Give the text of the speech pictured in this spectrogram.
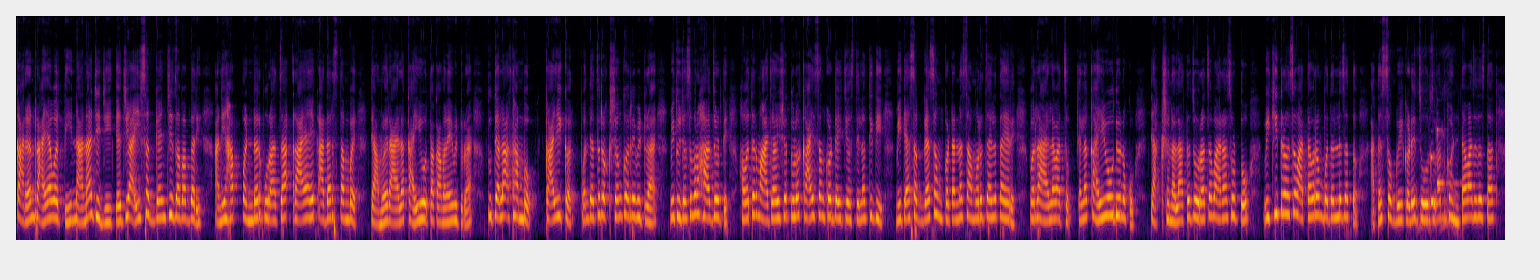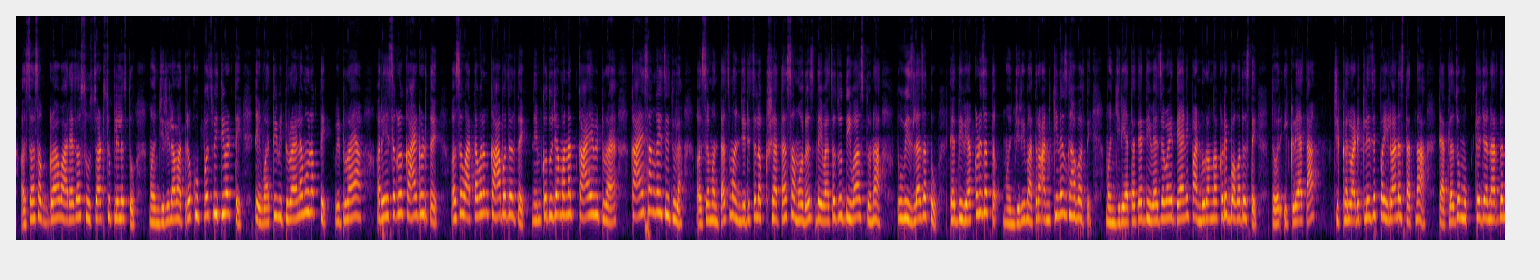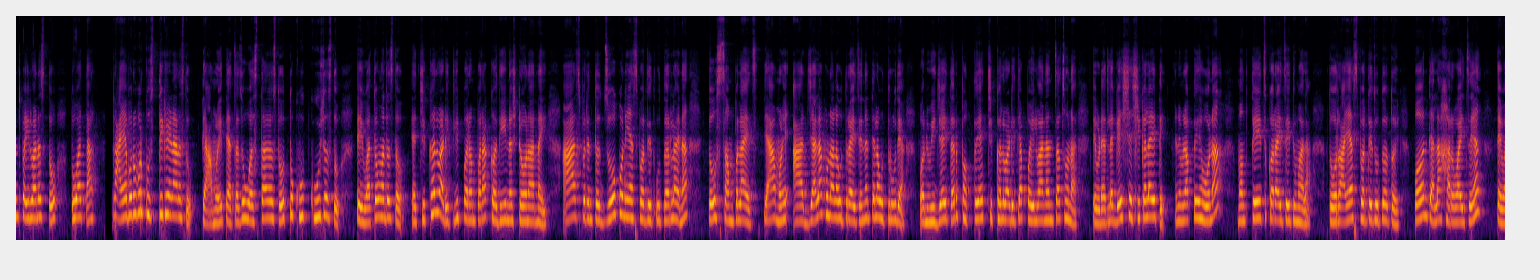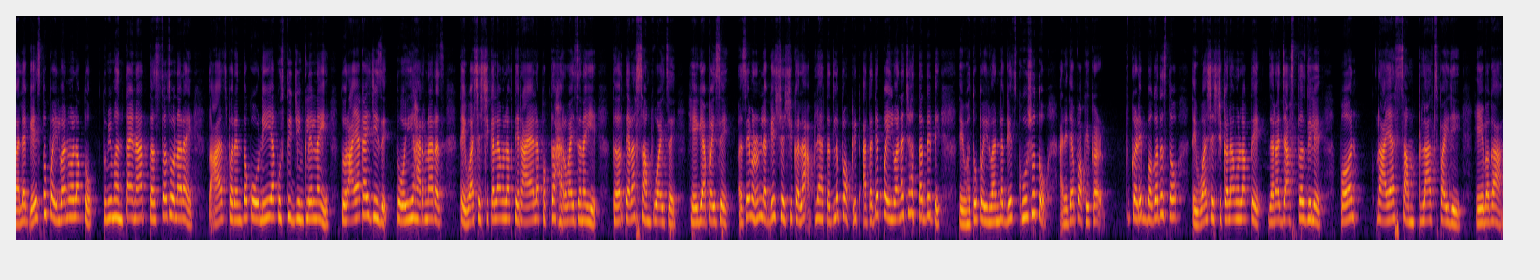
कारण रायावरती नानाजीजी त्याची आई सगळ्यांची जबाबदारी आणि हा पंढरपुराचा राया एक आधारस्तंभ आहे. त्यामुळे रायाला काही होता कामा नाही विठुराय. तू त्याला थांबव. काही कर पण त्याचं रक्षण कर रे विठुराय. मी तुझ्यासमोर हात जोडते. हवं तर माझ्या आयुष्यात तुला काय संकट द्यायची असतील ना ती दी मी त्या सगळ्या संकटांना सामोरं जायला तयार आहे. पण राहायला वाचव. त्याला काही होऊ देऊ नको. त्या क्षणाला आता जोराचा वारा सुटतो. विचित्र असं वातावरण बदललं जातं. आता सगळीकडे जोरजोरात घंटा वाजत असतात. असा सगळा वाऱ्याचा सुसाट सुटलेला असतो. मंजिरीला मात्र खूपच भीती वाटते. तेव्हा ती विठुरायला म्हणू लागते विठुराया अरे हे सगळं काय घडतंय? असं वातावरण का बदलतंय? नेमकं तुझ्या मनात काय विठुराया काय सांगायचंय तुला? असं म्हणताच मंजिरीचं लक्ष आता समोरच देवाचा जो दिवा असतो ना तो विजला जातो. त्या दिव्याकडे जातं. मंजिरी मात्र आणखीनच घाबरते. मंजिरी आता त्या दिव्याजवळ येते आणि पांडुरंगाकडे बघत असते. तर इकडे आता चिखलवाडीतले जे पैलवान असतात ना त्यातला जो मुख्य जनार्दन पैलवान असतो तो आता रायाबरोबर कुस्ती खेळणार असतो. त्यामुळे त्याचा जो वस्ताद असतो तो खूप खुश असतो. तेव्हा तो मत असतो या चिखलवाडीतली परंपरा कधीही नष्ट होणार नाही. आजपर्यंत जो कोणी या स्पर्धेत उतरला आहे ना तो संपलायच. त्यामुळे आज ज्याला कुणाला उतरायचे ना त्याला उतरू द्या. पण विजय तर फक्त या चिखलवाडीच्या पैलवानांचाच होणार. तेवढ्यात लगेच शशिकला येते आणि मला ते हो ना मग तेच करायचं आहे तुम्हाला. तो राया स्पर्धेत उतरतोय. पण त्याला हरवायचं आहे तेव्हा लगेच तो पैलवान म्हणू लागतो तुम्ही म्हणताय ना तसंच होणार आहे. आजपर्यंत कोणी या कुस्तीत जिंकलेलं नाही आहे तो राया काय चीज आहे? तोही हारणारच. तेव्हा शशिकला मला लागते रायाला फक्त हरवायचं नाही आहे तर त्याला संपवायचं आहे हे घ्या पैसे. असे म्हणून लगेच शशिकला आपल्या हातातलं पॉकेट आता त्या पैलवानाच्या हातात देते. तेव्हा तो पैलवान लगेच खुश होतो आणि त्या पॉकेटकडे बघत असतो. तेव्हा शशिकला म्हणू लागते जरा जास्तच दिलेत पण राया संपलाच पाहिजे. हे बघा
